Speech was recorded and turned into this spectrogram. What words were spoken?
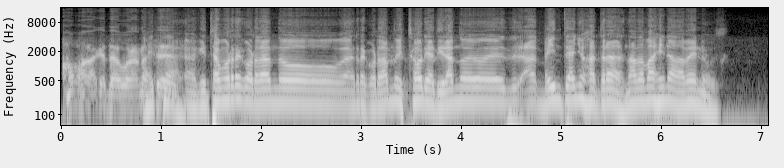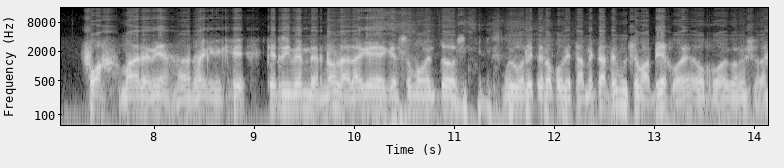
Hola, ¿qué tal? Buenas noches. Aquí estamos recordando recordando historia, tirando 20 eh, años atrás, nada más y nada menos. Fua, madre mía, la verdad que, que, que remember, ¿no? La verdad que, que, son momentos muy bonitos, ¿no? Porque también te hace mucho más viejo, ¿eh? Ojo, ¿eh? con eso. ¿eh?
